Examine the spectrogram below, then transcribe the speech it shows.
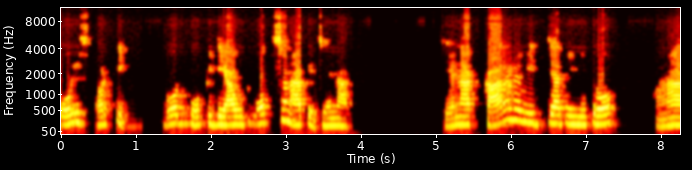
પોલીસ ભરતી બોર્ડ ઓપીડી આઉટ ઓપ્શન આપે જેના જેના કારણે વિદ્યાર્થી મિત્રો ઘણા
